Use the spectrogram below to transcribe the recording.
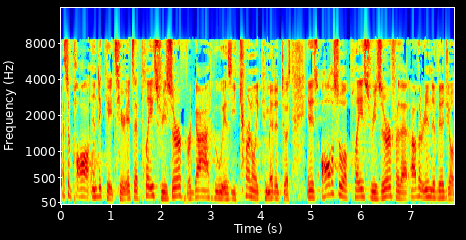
That's what Paul indicates here. It's a place reserved for God who is eternally committed to us. It is also a place reserved for that other individual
